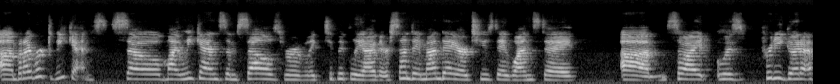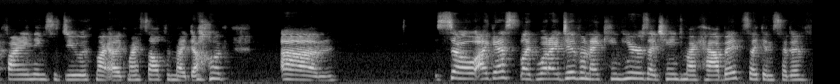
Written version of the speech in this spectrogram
Um, but I worked weekends, so my weekends themselves were like typically either Sunday, Monday, or Tuesday, Wednesday. Um, so I was pretty good at finding things to do with my like myself and my dog. Um, so I guess like what I did when I came here is I changed my habits. Like instead of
